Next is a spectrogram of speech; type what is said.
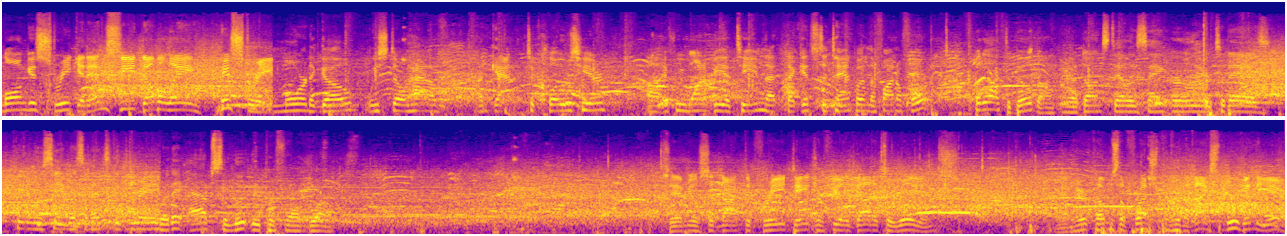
longest streak in NCAA history. More to go. We still have a gap to close here uh, if we want to be a team that, that gets to Tampa in the Final Four. But a lot to build on. You know, Dawn Staley saying earlier today, as Peter was saying, was an into the three, where they absolutely performed well. Samuelson knocked it free. Dangerfield got it to Williams. And here comes the freshman with a nice move in the air.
